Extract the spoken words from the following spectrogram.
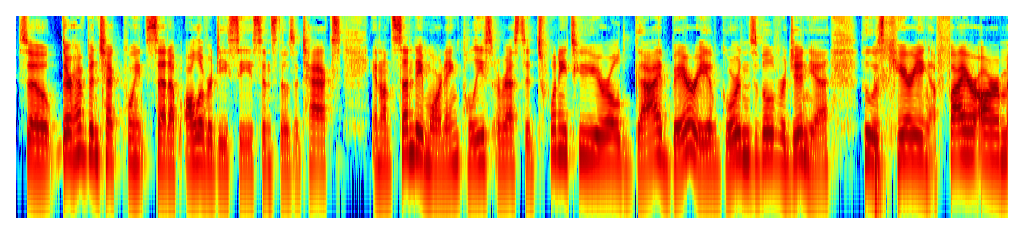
So there have been checkpoints set up all over DC since those attacks. And on Sunday morning, police arrested 22 year old Guy Berry of Gordonsville, Virginia, who was carrying a firearm,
